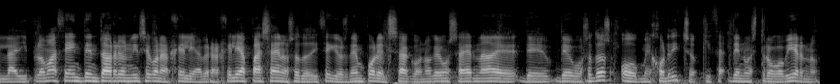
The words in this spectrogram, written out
la diplomacia ha intentado reunirse con Argelia, pero Argelia pasa de nosotros, dice que os den por el saco, no queremos saber nada de, vosotros, o mejor dicho, quizá de nuestro gobierno.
